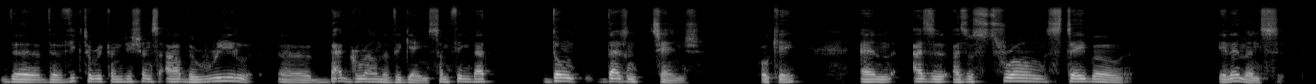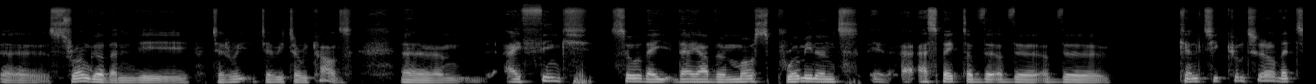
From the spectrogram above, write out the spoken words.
the the victory conditions are the real uh, background of the game something that don't doesn't change okay and as a as a strong stable elements uh, stronger than the territory cards. Um, I think so. They they are the most prominent uh, aspect of the of the of the Celtic culture that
